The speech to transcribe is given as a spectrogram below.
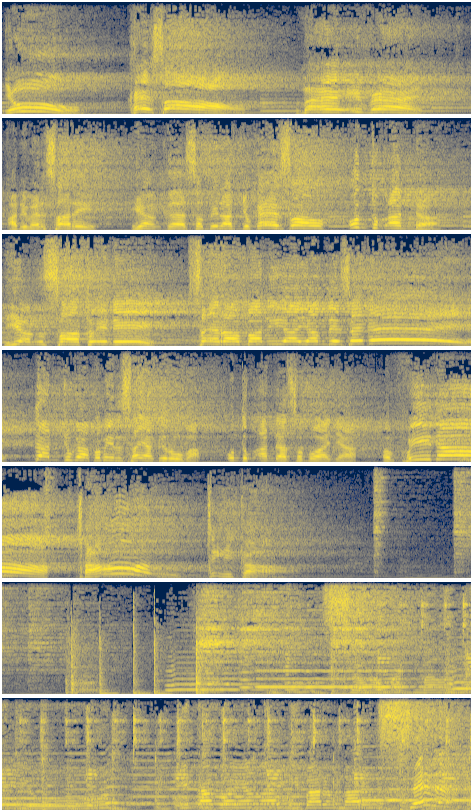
New Castle May Event Anniversary yang ke-9 Newcastle untuk Anda. Yang satu ini Seramania yang sini dan juga pemirsa yang di rumah untuk Anda semuanya. Vina Cantika. Selamat malam bareng-bareng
